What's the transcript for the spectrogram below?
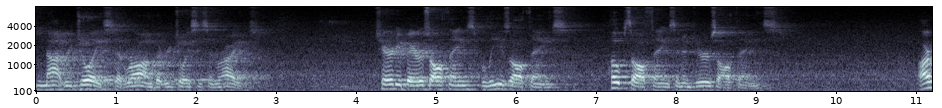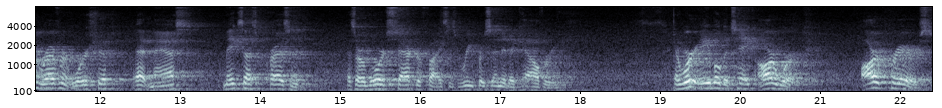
Not rejoice at wrong, but rejoices in right. Charity bears all things, believes all things, hopes all things, and endures all things. Our reverent worship at Mass makes us present as our Lord's sacrifice is represented at Calvary. And we're able to take our work, our prayers,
